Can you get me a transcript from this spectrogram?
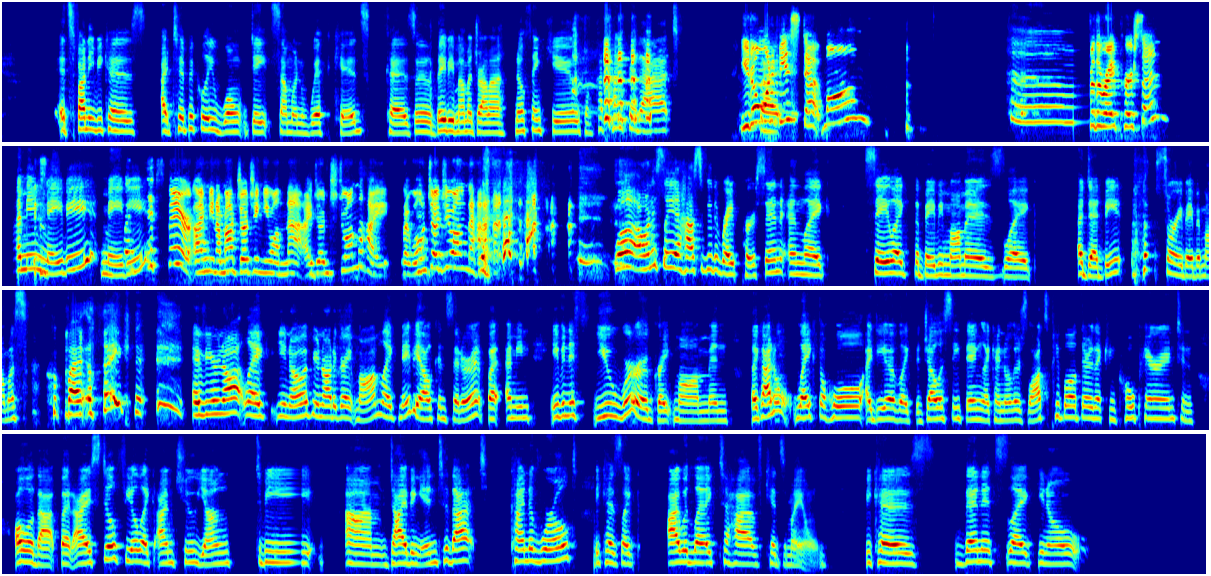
it's funny because I typically won't date someone with kids because baby mama drama. No, thank you. Don't have time for that. You don't want to be a stepmom um, for the right person. I mean, it's, maybe, maybe it's fair. I mean, I'm not judging you on that. I judged you on the height, but I won't judge you on that. well, honestly, it has to be the right person, and like, say, like the baby mama is like a deadbeat. Sorry, baby mamas. but like if you're not like, you know, if you're not a great mom, like maybe I'll consider it. But I mean, even if you were a great mom and like I don't like the whole idea of like the jealousy thing. Like I know there's lots of people out there that can co-parent and all of that, but I still feel like I'm too young to be um diving into that kind of world because like I would like to have kids of my own because then it's like you know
